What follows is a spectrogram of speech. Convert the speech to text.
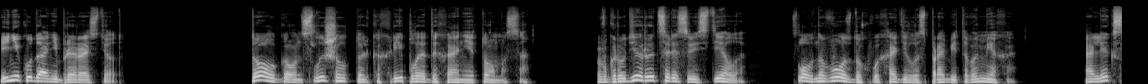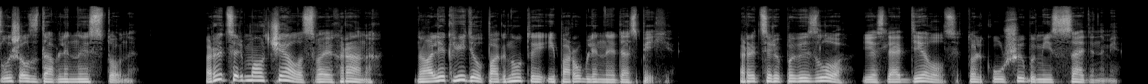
И никуда не прирастет. Долго он слышал только хриплое дыхание Томаса. В груди рыцаря свистело, словно воздух выходил из пробитого меха. Олег слышал сдавленные стоны. Рыцарь молчал о своих ранах, но Олег видел погнутые и порубленные доспехи. Рыцарю повезло, если отделался только ушибами и ссадинами.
